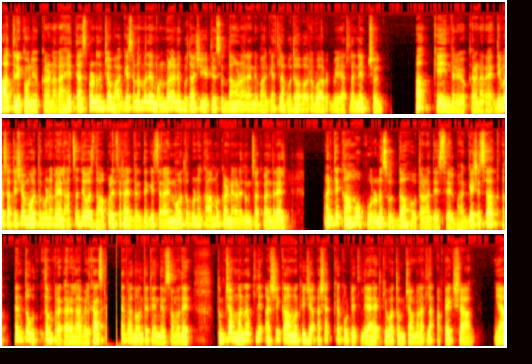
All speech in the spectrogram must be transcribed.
हा त्रिकोण योग करणार आहे. त्याचप्रमाणे तुमच्या भाग्यस्थानामध्ये मंगळ आणि बुधाची युती सुद्धा होणार आहे आणि भाग्यातल्या बुधाबरोबर वेयातला नेपच्यून हा केंद्र योग करणार आहे. दिवस अतिशय महत्त्वपूर्ण राहील. आजचा दिवस धावपळीचा राहील दगदगीचा राहील महत्त्वपूर्ण कामं करण्याकडे तुमचा कल राहील आणि ते कामं पूर्ण सुद्धा होताना दिसेल. भाग्याची साथ अत्यंत उत्तम प्रकारे लाभेल. खास दोन ते तीन दिवसामध्ये तुमच्या मनातली अशी कामं की जी अशक्य कोटीतली आहेत किंवा तुमच्या मनातल्या अपेक्षा या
